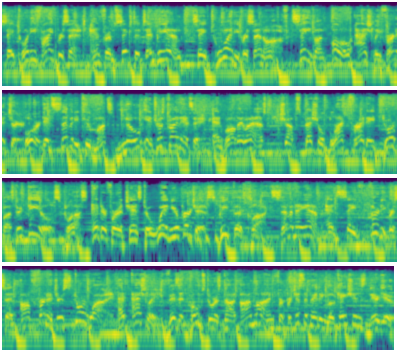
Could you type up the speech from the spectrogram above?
save 25%. And from 6 to 10 p.m., save 20% off. Save on all Ashley furniture. Or get 72 months no interest financing. And while they last, shop special Black Friday doorbuster deals. Plus, enter for a chance to win your purchase. Beat the clock 7 a.m. and save 30% off furniture store-wide at Ashley. Visit homestores.online for participating locations near you.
